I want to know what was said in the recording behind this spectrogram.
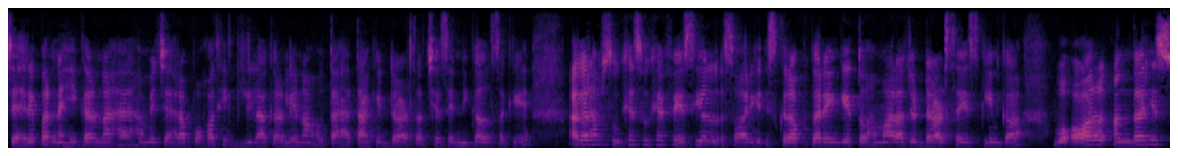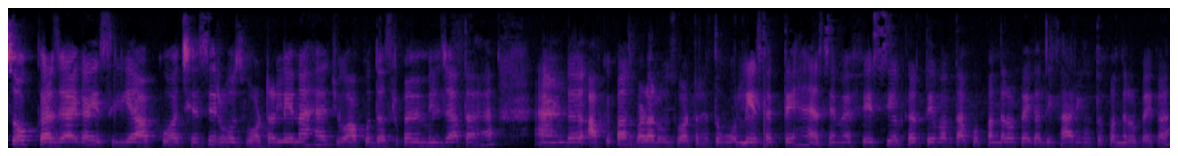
चेहरे पर नहीं करना है, हमें चेहरा बहुत ही गीला कर लेना होता है ताकि डर्ट्स अच्छे से निकल सके। अगर हम सूखे सूखे फेशियल सॉरी स्क्रब करेंगे तो हमारा जो डर्ट्स है स्किन का, वो और अंदर ही सोक कर जाएगा, इसलिए आपको अच्छे से रोज़ वाटर लेना है, जो आपको दस रुपये में मिल जाता है। एंड, आपके पास बड़ा रोज़ वाटर है तो वो ले सकते हैं। ऐसे मैं फेशियल करते वक्त आपको पंद्रह रुपये का दिखा रही हूँ तो पंद्रह रुपये का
